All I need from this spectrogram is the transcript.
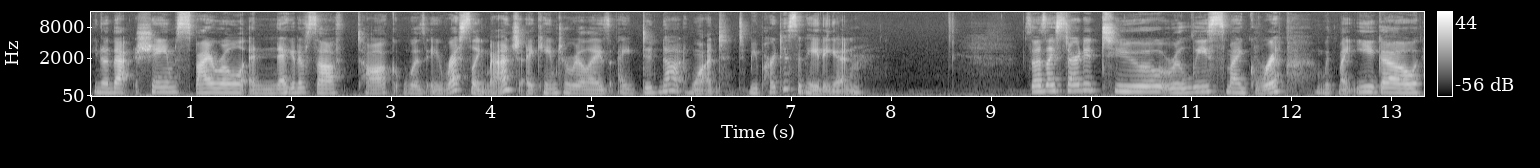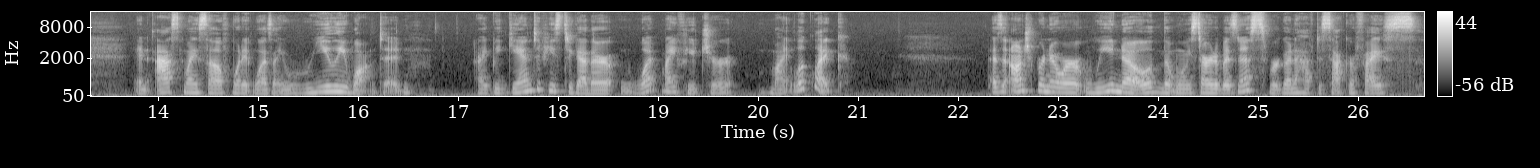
You know, that shame spiral and negative soft talk was a wrestling match I came to realize I did not want to be participating in. So, as I started to release my grip with my ego and ask myself what it was I really wanted, I began to piece together what my future might look like. As an entrepreneur, we know that when we start a business, we're going to have to sacrifice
